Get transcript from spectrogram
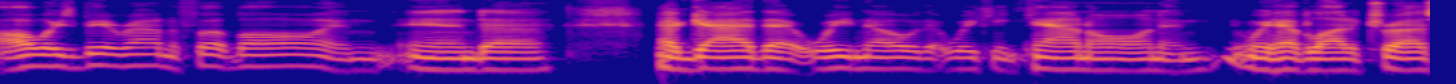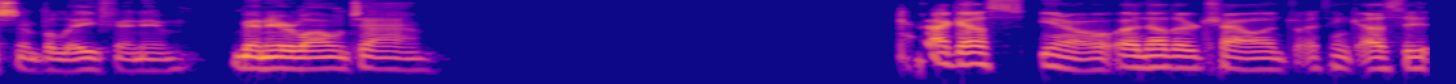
always be around the football and and uh, a guy that we know that we can count on, and we have a lot of trust and belief in him. Been here a long time. I guess, you know, another challenge, I think SC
